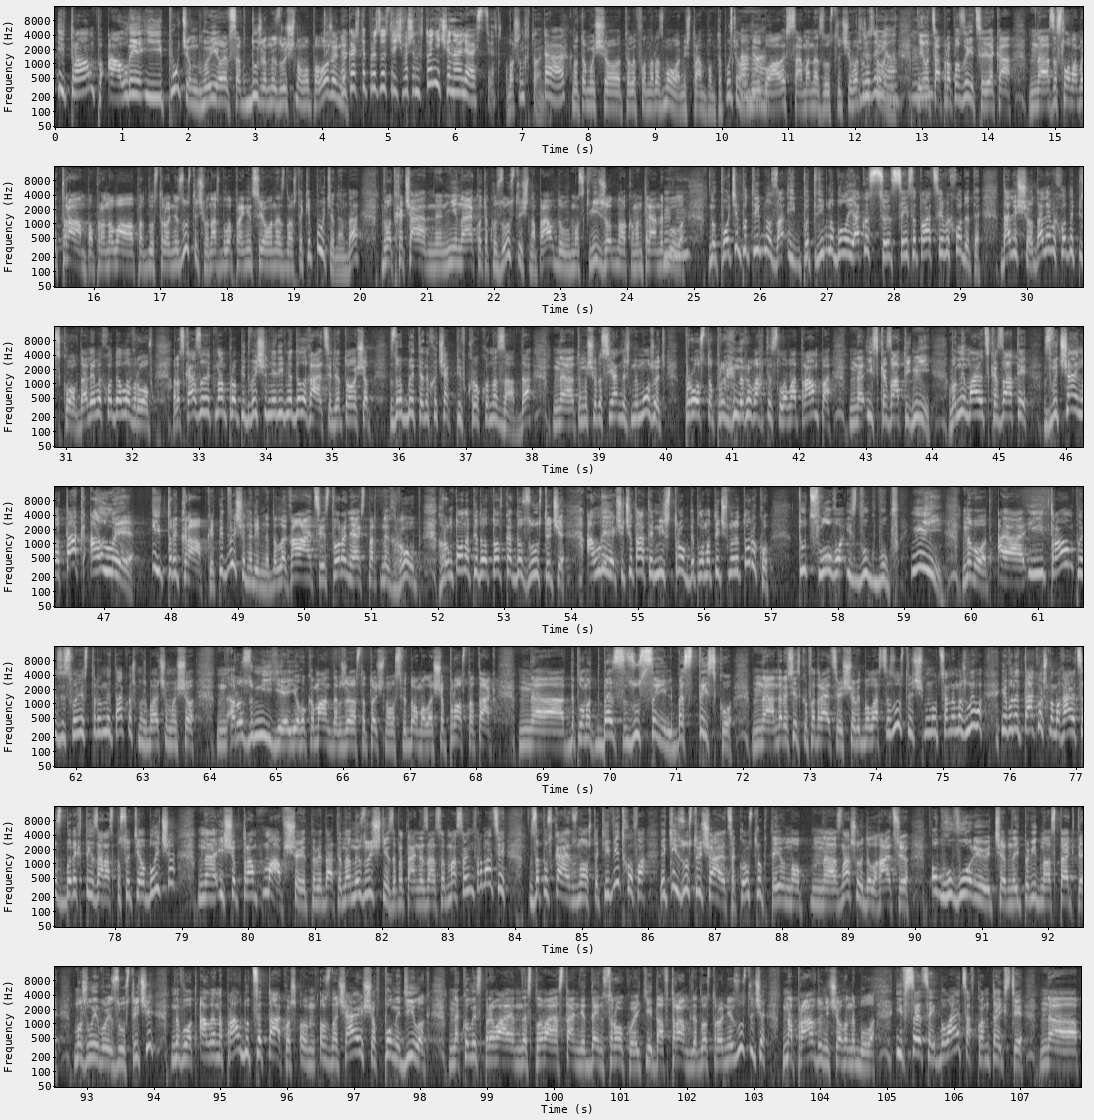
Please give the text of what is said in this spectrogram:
і Трамп, але і Путін виявився в дуже незручному положенні. Ви кажете про зустріч в Вашингтоні чи на Алясці? В Вашингтоні. Так. Ну тому що телефонна розмова між Трампом та Путіном Ага. відбувалася саме на зустрічі в Вашингтоні. Зрозуміло. І оця пропозиція, яка м, за словами Трампа пронувала про двосторонню зустріч, вона ж була проініційована знову ж таки Путіним. Да? Ну, От, хоча ні на яку таку зустріч, направду, в Москві жодного коментаря не було. Ну потім потрібно за і потрібно було якось з цієї- ситуації виходити. Далі що? Далі виходить Пісков, далі виходить Лавров, розказують нам про підвищення рівня делегації для того, щоб зробити не хоча б півкроку назад. Да? Е, Тому що росіяни ж не можуть просто проігнорувати слова Трампа е, і сказати ні. Вони мають сказати, звичайно, так, але. І три крапки: підвищення рівня делегації, створення експертних груп, ґрунтовна підготовка до зустрічі. Але якщо читати між строк дипломатичну риторику, тут слово із двох букв ні. Ну от а і Трамп зі своєї сторони також ми ж бачимо, що розуміє його команда вже остаточно усвідомила, що просто так е, дипломат без зусиль, без тиску на Російську Федерацію, що відбулася ця зустріч, ну це неможливо. І вони також намагаються зберегти зберегти зараз по суті обличчя, е, і щоб Трамп мав що відповідати на незручні запитання засобів масової інформації, запускають знову ж таки Вітхофа, який зустрічається конструктивно е, з нашою делегацією, обговорюють відповідно аспекти можливої зустрічі. Ну, От, але направду це також означає, що в понеділок, коли спливає, спливає останній день сроку, який дав Трамп для двосторонньої зустрічі, направду нічого не було. І все це відбувається в контексті е,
